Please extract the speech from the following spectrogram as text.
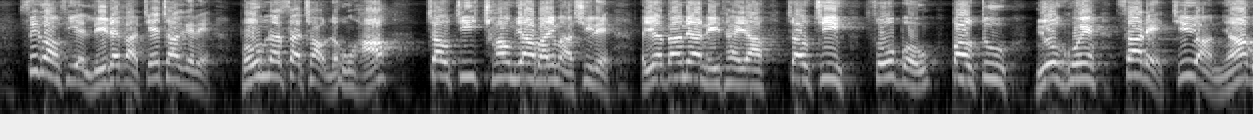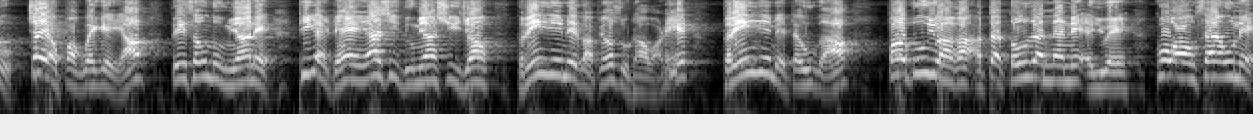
။စစ်ကောင်စီရဲ့လေတပ်ကကျဲချခဲ့တဲ့ဘုံ26လုံးဟာ ကြောက်ကြီးချောင်းပြားပိုင်းမှာရှိတဲ့အရသားများနေထိုင်ရာကြောက်ကြီးစိုးပုံပေါက်တူးမြို့ခွင်းစတဲ့ကြေးရွာများကိုကြောက်ရောက်ပောက်ကွဲခဲ့ရာတေဆုံးသူများနဲ့ထိခိုက်ဒဏ်ရာရရှိသူများရှိကြောင်းသတင်းရင်းမြစ်ကပြောဆိုထားပါတယ်သတင်းရင်းမြစ်တအုပ်ကပေါတူးရွာကအသက်32နှစ်အရွယ်ကိုအောင်ဆန်းဦးနဲ့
